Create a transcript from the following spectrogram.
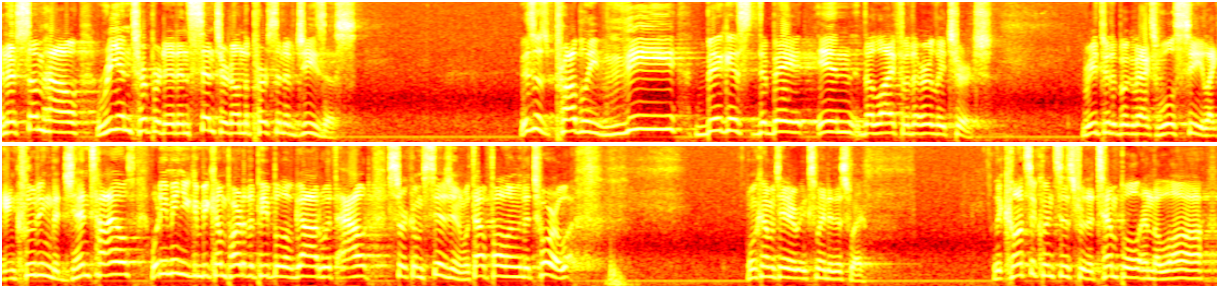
And they're somehow reinterpreted and centered on the person of Jesus. This is probably the biggest debate in the life of the early church. Read through the book of Acts, we'll see, like including the Gentiles. What do you mean you can become part of the people of God without circumcision, without following the Torah? One commentator explained it this way The consequences for the temple and the law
